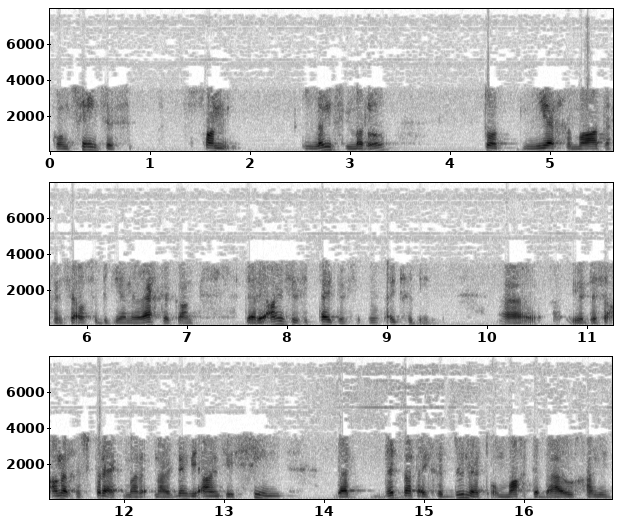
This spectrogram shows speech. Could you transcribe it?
konsensus van linksmiddel tot meer gematig en selfs 'n bietjie aan die regterkant dat die ANC se tyd is uitgedien. Uh dit is 'n ander gesprek, maar maar ek dink die ANC sien dat dit wat hy gedoen het om mag te behou gaan die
